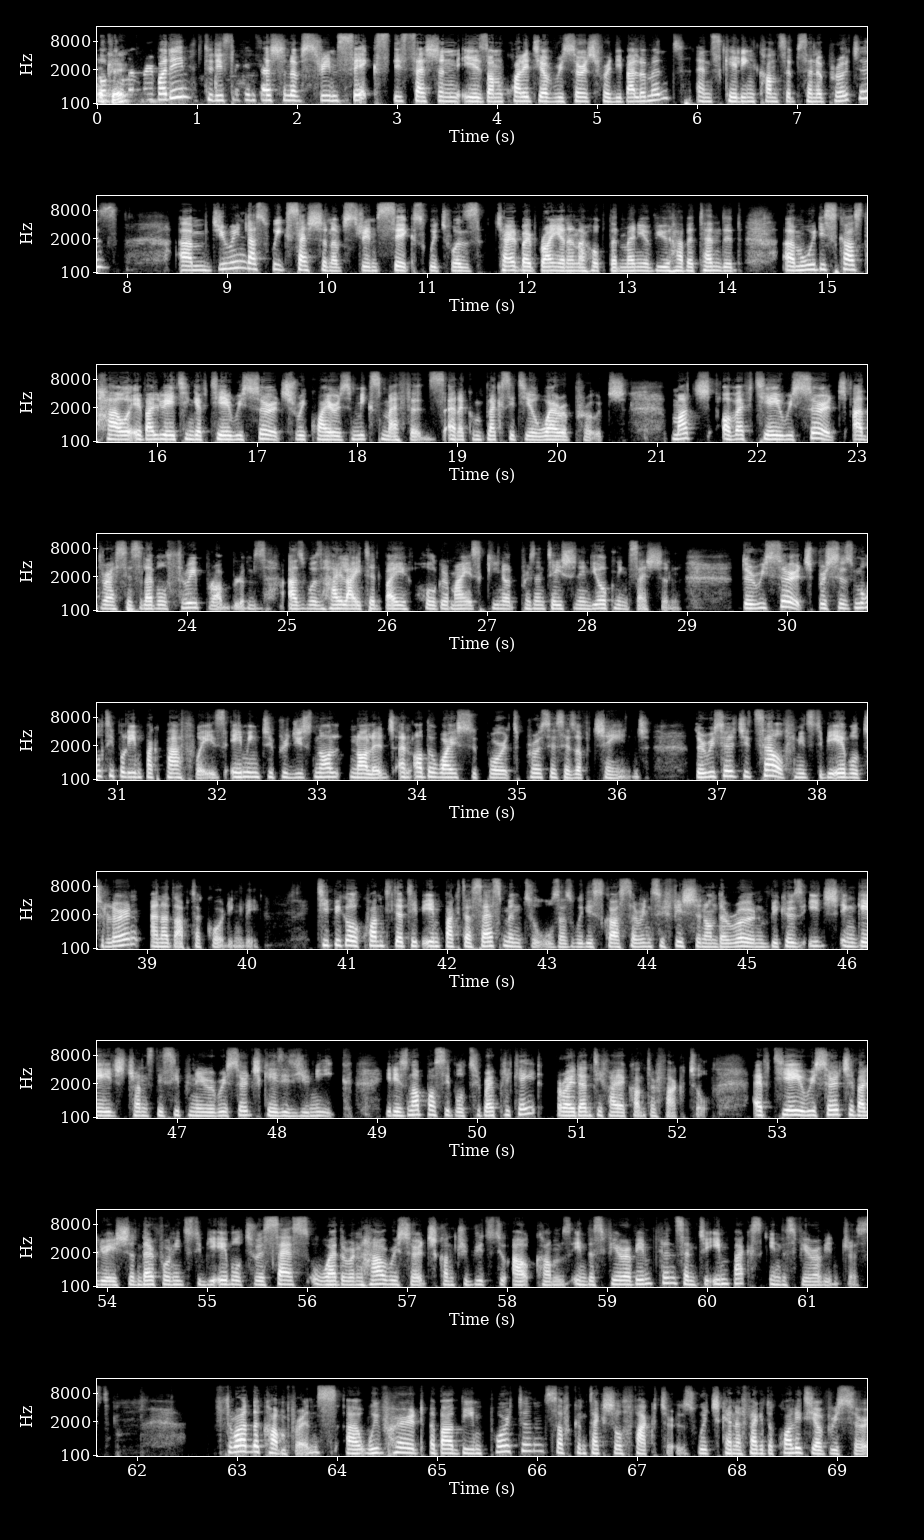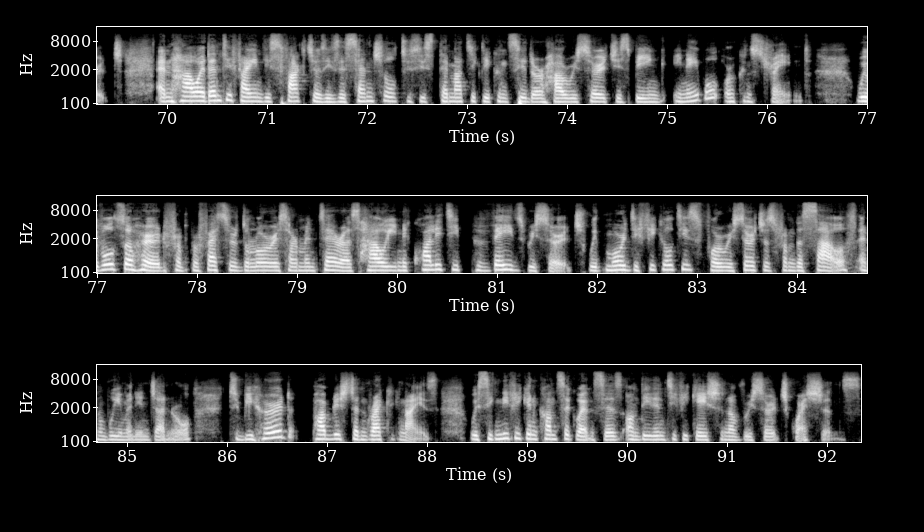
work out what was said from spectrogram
Okay. Welcome everybody to the second session of Stream 6. This session is on quality of research for development and scaling concepts and approaches. Um, during last week's session of Stream 6, which was chaired by Brian, and I hope that many of you have attended, um, we discussed how evaluating FTA research requires mixed methods and a complexity-aware approach. Much of FTA research addresses level three problems, as was highlighted by Holger Meinke's keynote presentation in the opening session. The research pursues multiple impact pathways aiming to produce knowledge and otherwise support processes of change. The research itself needs to be able to learn and adapt accordingly. Typical quantitative impact assessment tools, as we discussed, are insufficient on their own because each engaged transdisciplinary research case is unique. It is not possible to replicate or identify a counterfactual. FTA research evaluation therefore needs to be able to assess whether and how research contributes to outcomes in the sphere of influence and to impacts in the sphere of interest. Throughout the conference, uh, we've heard about the importance of contextual factors which can affect the quality of research and how identifying these factors is essential to systematically consider how research is being enabled or constrained. We've also heard from Professor Dolores Armenteras how inequality pervades research with more difficulties for researchers from the South and women in general to be heard, published and recognized with significant consequences on the identification of research questions.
